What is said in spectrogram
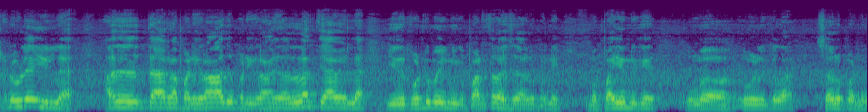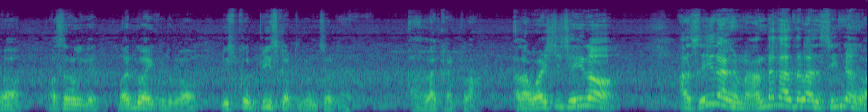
கடவுளே இல்லை. அது தேங்காய் படிக்கிறான் அது படிக்கிறான் இதெல்லாம் தேவையில்லை. இதை கொண்டு போய் நீங்கள் படத்தில் செலவு பண்ணி உங்கள் பையனுக்கு உங்கள் உங்களுக்கெல்லாம் செலவு பண்ணுங்க. பசங்களுக்கு மருந்து வாங்கி கொடுங்க. ஸ்கூல் ஃபீஸ் கட்டுங்கன்னு சொல்கிறேன் அதெல்லாம் கட்டலாம். அதெல்லாம் உழைச்சி செய்யணும். அது செய்கிறாங்கண்ணா அந்த காலத்தில் அது செஞ்சாங்க.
